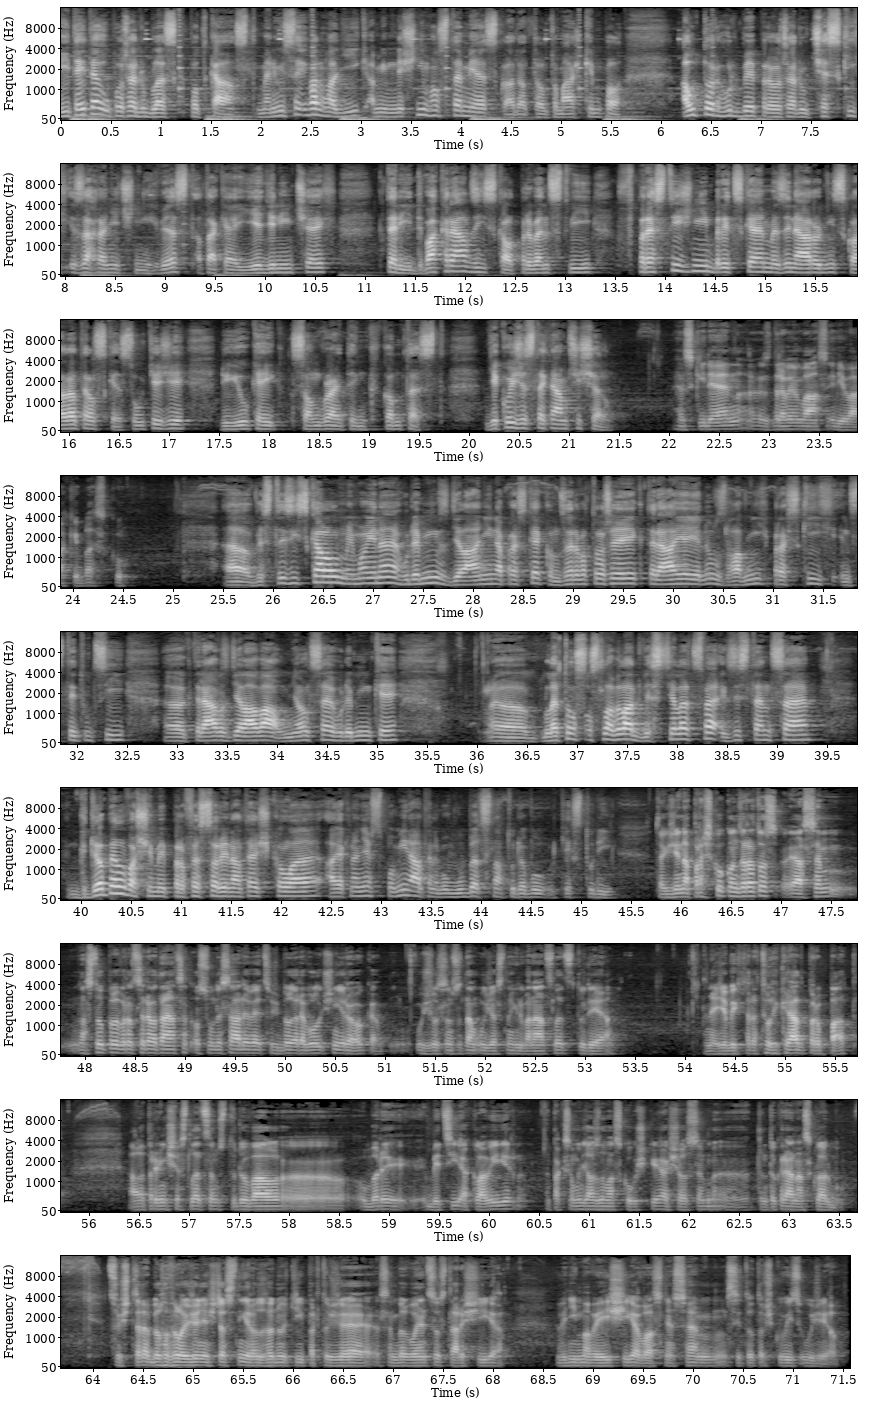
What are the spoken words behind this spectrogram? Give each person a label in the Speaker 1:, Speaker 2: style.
Speaker 1: Vítejte u pořadu Blesk podcast. Jmenuji se Ivan Hladík a mým dnešním hostem je skladatel Tomáš Kimpl. Autor hudby pro řadu českých i zahraničních hvězd a také jediný Čech, který dvakrát získal prvenství v prestižní britské mezinárodní skladatelské soutěži The UK Songwriting Contest. Děkuji, že jste k nám přišel.
Speaker 2: Hezký den, zdravím vás i diváky Blesku.
Speaker 1: Eh, vy jste získal mimo jiné hudební vzdělání na Pražské konzervatoři, která je jednou z hlavních pražských institucí, eh, která vzdělává umělce, hudebníky. Eh, letos oslavila 200 let své existence. Kdo byl vašimi profesory na té škole a jak na ně vzpomínáte, nebo vůbec na tu dobu těch studií?
Speaker 2: Takže na Pražskou konzervatoř já jsem nastoupil v roce 1989, což byl revoluční rok a užil jsem se tam úžasných 12 let studia. Ne, že bych teda tolikrát propad, ale prvních šest let jsem studoval uh, obory bicí a klavír, a pak jsem udělal znova zkoušky a šel jsem uh, tentokrát na skladbu. Což teda bylo vyloženě šťastný rozhodnutí, protože jsem byl o něco starší a vnímavější a vlastně jsem si to trošku víc užil.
